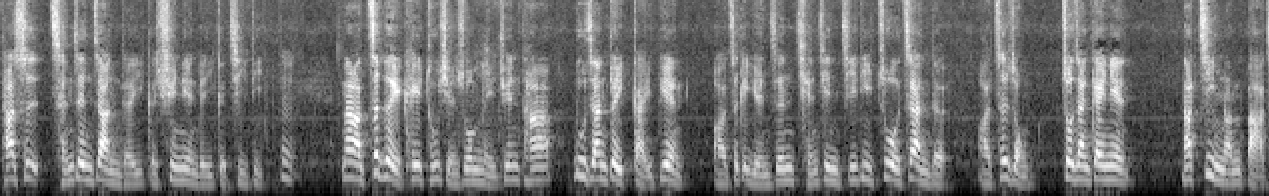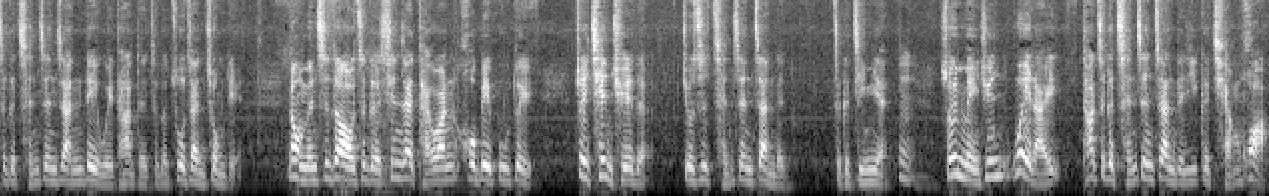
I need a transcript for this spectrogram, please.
它是城镇战的一个训练的一个基地。嗯，那这个也可以凸显说，美军它陆战队改变啊这个远征前进基地作战的啊这种作战概念。那竟然把这个城镇战列为它的这个作战重点，那我们知道这个现在台湾后备部队最欠缺的就是城镇战的这个经验。嗯，所以美军未来它这个城镇战的一个强化，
